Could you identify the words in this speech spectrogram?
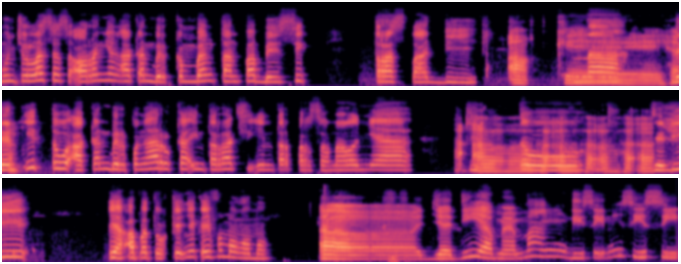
muncullah seseorang yang akan berkembang tanpa basic trust tadi. Oke. Okay. Nah, dan itu akan berpengaruh ke interaksi interpersonalnya gitu. Uh, uh, uh, uh, Jadi ya apa tuh? Kayaknya Kak Iva mau ngomong. Uh, jadi ya memang di sini sisi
